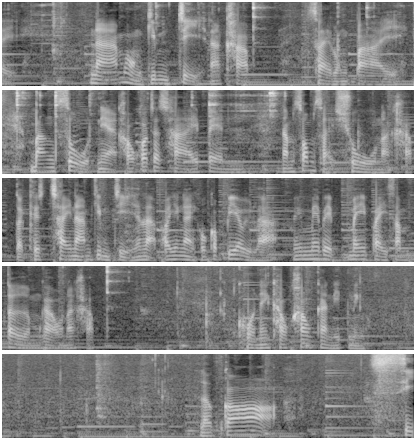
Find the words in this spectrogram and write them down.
ย น้ำของกิมจินะครับ ใส่ลงไป บางสูตรเนี่ยเขาก็จะใช้เป็นน้ำส้มสายชูนะครับ แต่คือใช้น้ำกิมจินี่แหละเพราะยังไงเขาก็เปรี้ยวอยู่แล้ว ไม่ไม่ไปไม่ไปซ้ำเติมเขานะครับคนให้เขาเข้ากันนิดหนึ่งแล้วก็ ซี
